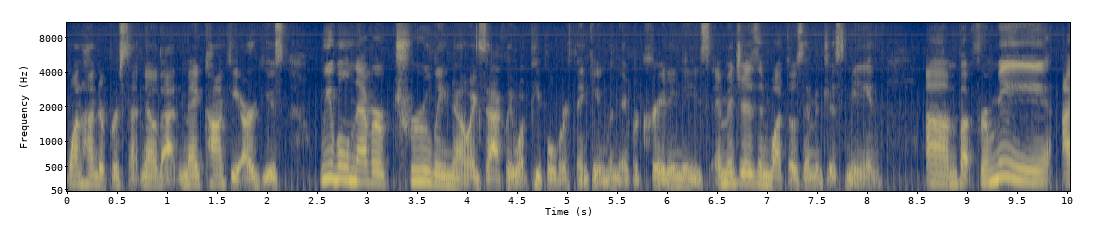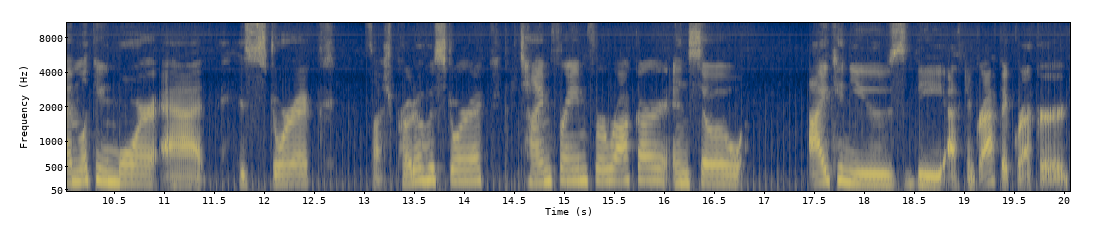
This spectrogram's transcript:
100% know that. Meg Conkey argues we will never truly know exactly what people were thinking when they were creating these images and what those images mean. Um, but for me, I'm looking more at historic slash proto-historic time frame for rock art. And so I can use the ethnographic record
